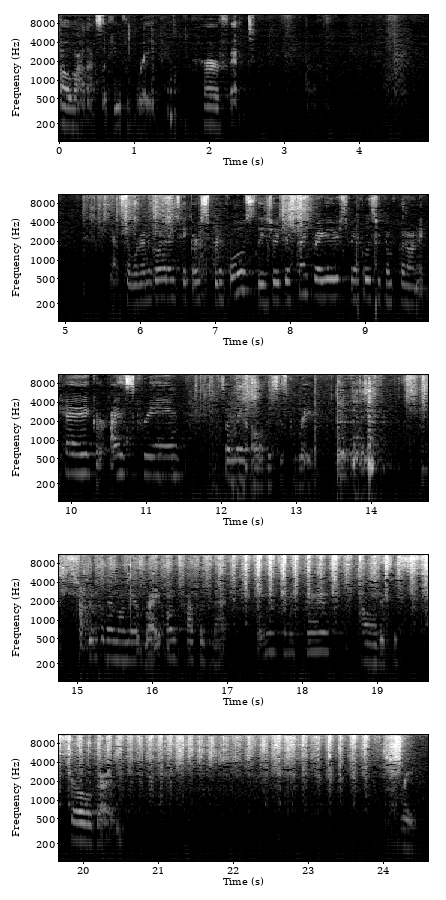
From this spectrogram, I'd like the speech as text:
Oh wow, that's looking great. Perfect. Yeah, so we're gonna go ahead and take our sprinkles. These are just like regular sprinkles you can put on a cake or ice cream, something. Oh, this is great. Sprinkle them on there right on top of that egg right there. Oh, this is so good. Great.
